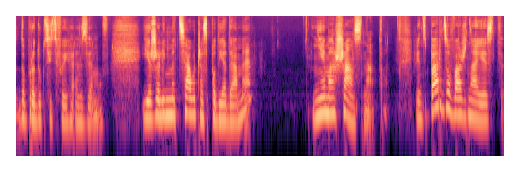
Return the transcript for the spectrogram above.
do produkcji swoich enzymów. Jeżeli my cały czas podjadamy, nie ma szans na to. Więc bardzo ważna jest y,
